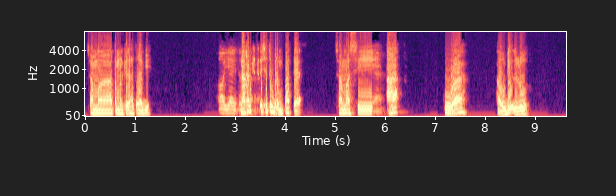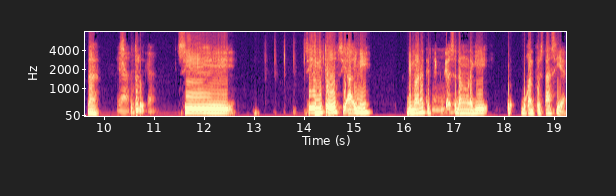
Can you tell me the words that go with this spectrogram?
sama teman kita satu lagi Oh iya itu. nah kan kita di situ berempat ya sama si Iya. A gua Audi lu Ya, Itu- ya. si si ini tuh si A ini di mana titik Hmm. dia sedang lagi bukan frustasi ya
